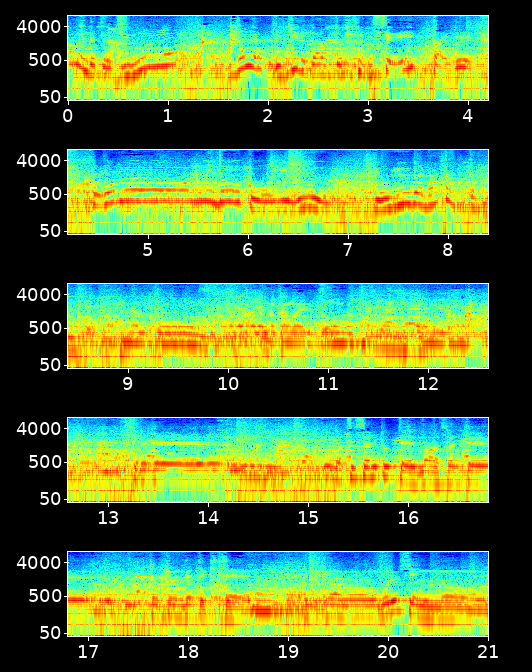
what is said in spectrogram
本人たちが自分のどうやって生きるかとかに精一杯で子供にどうこういう余裕がなかったんで。すよ、なるほど、今考えると、今考えると。それで松井さんにとって、まあ、そうやって東京に出てきて、あのご両親の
